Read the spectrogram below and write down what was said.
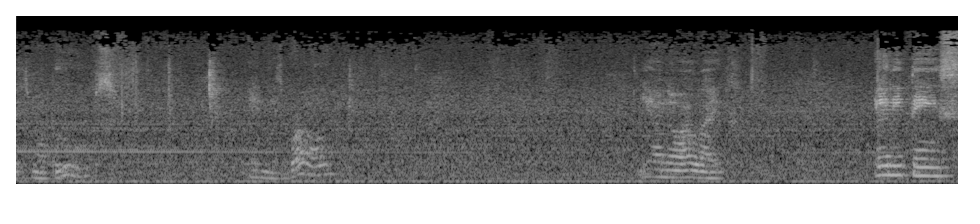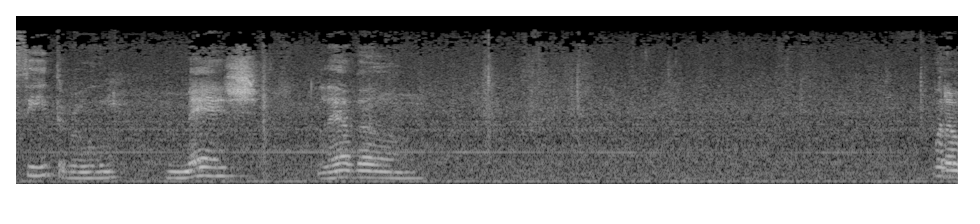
it's my boobs. In this bra. Y'all know i like anything see-through mesh leather. With a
